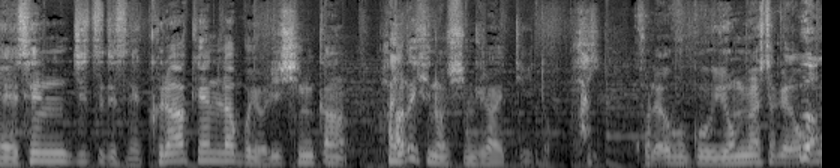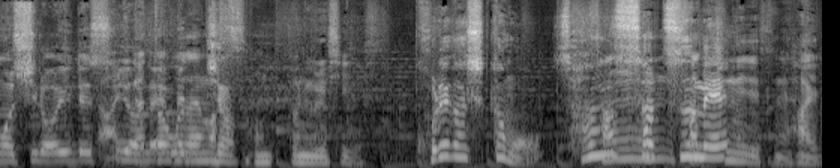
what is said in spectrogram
えー先日ですねクラーケンラボより新刊、はい。ある日のシンギュラリティと、はい。これを僕読みましたけど面白いですありがよねとうございます。本当に嬉しいです。これがしかも3冊三目ですね。はい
